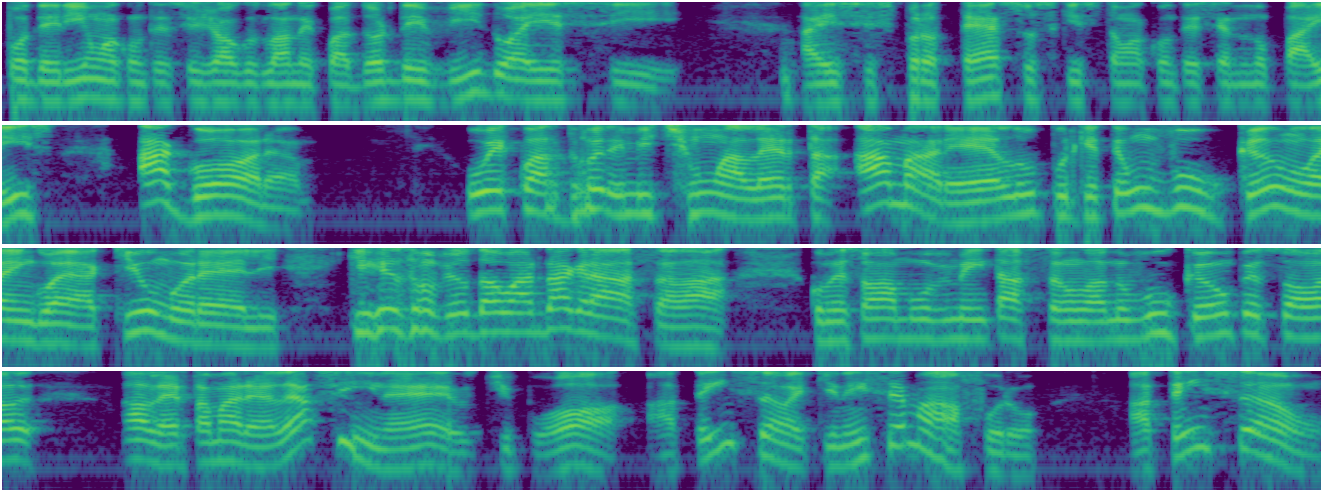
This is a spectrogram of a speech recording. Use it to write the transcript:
poderiam acontecer jogos lá no Equador devido a, esse, a esses protestos que estão acontecendo no país. Agora, o Equador emitiu um alerta amarelo, porque tem um vulcão lá em Guayaquil, Morelli, que resolveu dar o ar da graça lá. Começou uma movimentação lá no vulcão, o pessoal alerta amarelo é assim, né? Tipo, ó, atenção, é que nem semáforo. Atenção.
